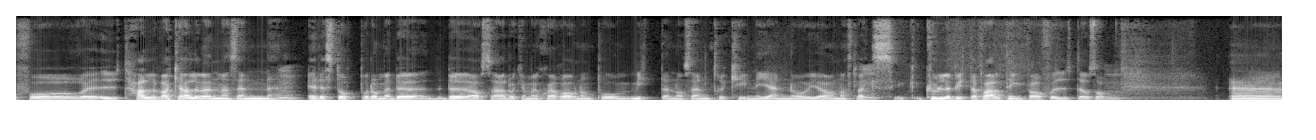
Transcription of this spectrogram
får ut halva kalven men sen är det stopp och de är dö, döda och så här. Då kan man skära av dem på mitten och sen trycka in igen och göra någon slags kullerbytta på allting för att få ut det och så. Eh,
